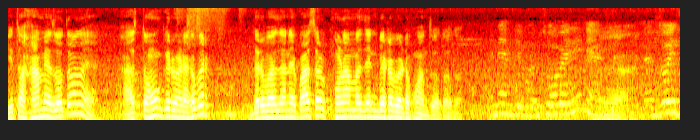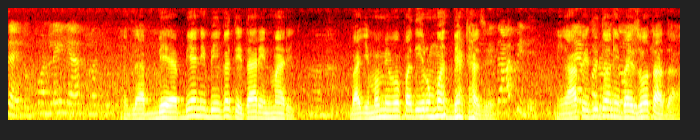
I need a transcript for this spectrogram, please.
એ તો સામે જોતો ને. આજ તો શું કર્યું એને ખબર? દરવાજાને પાછળ ખૂણામાં જઈને બેઠો બેઠો ફોન જોતો હતો. ને એટલે. એટલે બે બેની બે ગતિ તારી ને મારી. બાકી મમ્મી પપ્પા તો રૂમમાં જ બેઠા છે. એ આપી દીધો ને ભાઈ જોતા હતા.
